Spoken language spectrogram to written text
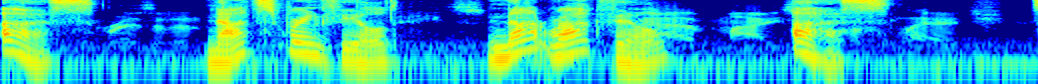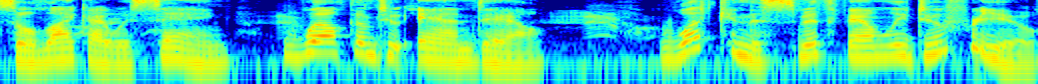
Us. Not Springfield, not Rockville. Us. So, like I was saying, welcome to Andale. What can the Smith family do for you?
